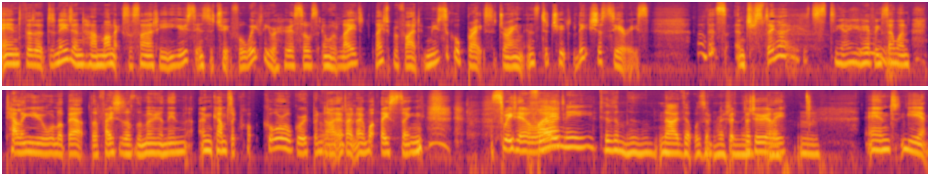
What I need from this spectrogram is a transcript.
and the Dunedin Harmonic Society the Institute for weekly rehearsals and will later provide musical breaks during the Institute lecture series. Oh, that's interesting. It's, you know, you're having someone telling you all about the faces of the moon, and then in comes a choral group, and I, I don't know what they sing. Sweet Adeline. Fly me to the moon. No, that wasn't written then. bit early. No. Mm. And yeah,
